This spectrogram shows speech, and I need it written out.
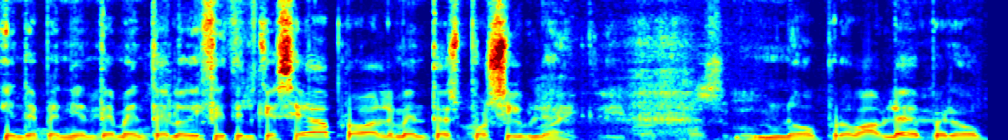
Independientemente de lo difícil que sea, probablemente es posible. No probable, pero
